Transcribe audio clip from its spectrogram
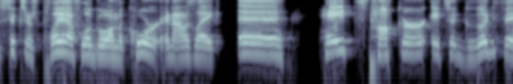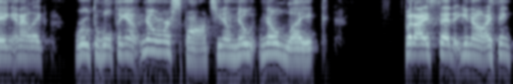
Sixers playoff logo on the court. And I was like, eh, hey Tucker, it's a good thing. And I like wrote the whole thing out. No response, you know, no, no like. But I said, you know, I think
